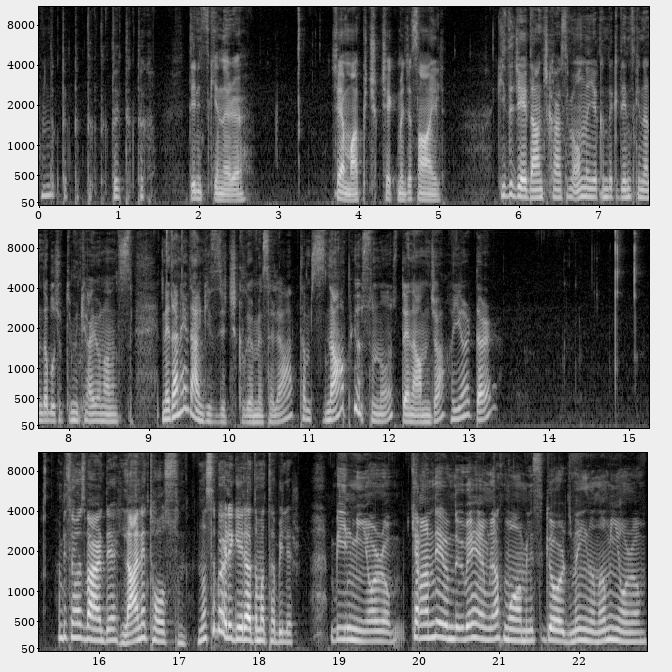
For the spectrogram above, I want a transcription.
Tık tık tık tık tık tık tık tık. Deniz kenarı. Şey ama küçük çekmece sahil. Gizlice evden çıkarsın ve onunla yakındaki deniz kenarında buluşup tüm hikayeyi ona anlatırsın. Neden evden gizlice çıkılıyor mesela? Tam siz ne yapıyorsunuz Den amca? Hayırdır? Bir söz verdi. Lanet olsun. Nasıl böyle geri adım atabilir? Bilmiyorum. Kendi evimde üvey evlat muamelesi gördüğüme inanamıyorum.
